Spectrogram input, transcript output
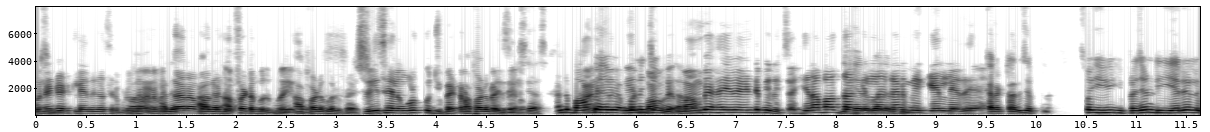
కొనేటట్లేదు కదా ఇప్పుడు Vikarabad already. Affordable price affordable price Srisailam కూడా కొంచెం బెటర్ ప్రైస్. అంటే బాంబే హైవే బాంబే అంటే మీరు జహీరాబాద్ దాకా లేదే. కరెక్ట్ అది చెప్తున్నా. సో ఈ ప్రజెంట్ ఈ ఏరియాలో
